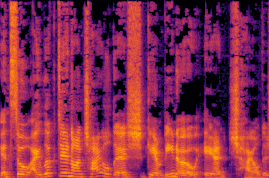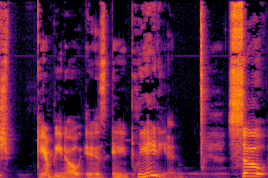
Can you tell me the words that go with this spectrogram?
And so I looked in on Childish Gambino and Childish Gambino is a Pleiadian. So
